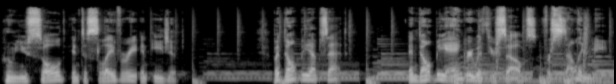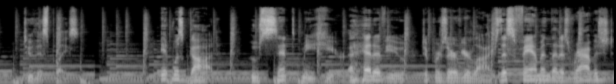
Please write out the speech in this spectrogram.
whom you sold into slavery in egypt but don't be upset and don't be angry with yourselves for selling me to this place it was god who sent me here ahead of you to preserve your lives. This famine that has ravaged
